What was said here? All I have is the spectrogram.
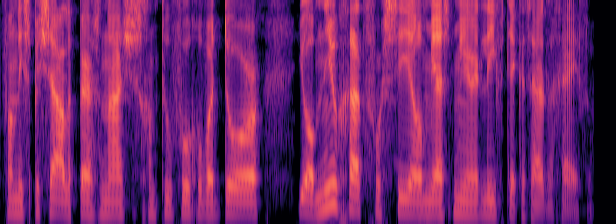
van die speciale personages gaan toevoegen. Waardoor je opnieuw gaat forceren om juist meer leaf tickets uit te geven.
